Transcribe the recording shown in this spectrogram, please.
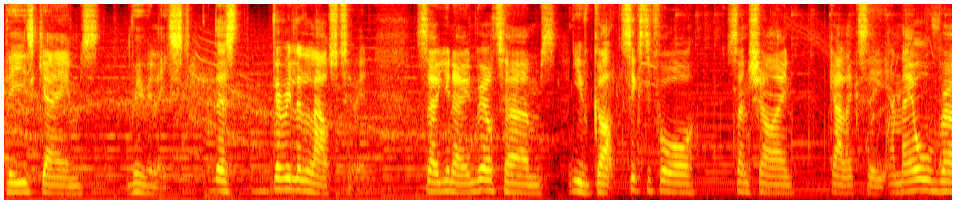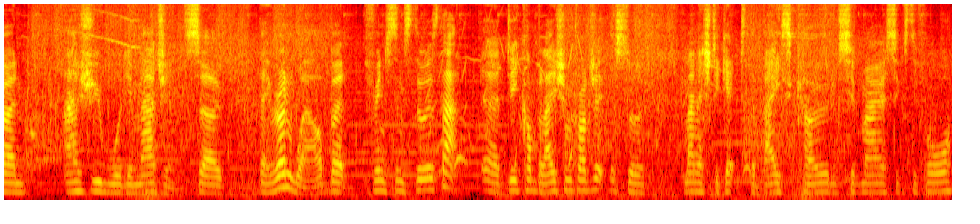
these games re-released. There's very little else to it. So, you know, in real terms, you've got 64, Sunshine, Galaxy, and they all run as you would imagine. So, they run well, but for instance, there was that uh, decompilation project that sort of managed to get to the base code of Super Mario 64,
